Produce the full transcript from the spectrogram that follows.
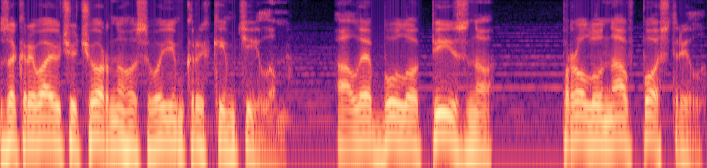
закриваючи чорного своїм крихким тілом. Але було пізно, пролунав постріл.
